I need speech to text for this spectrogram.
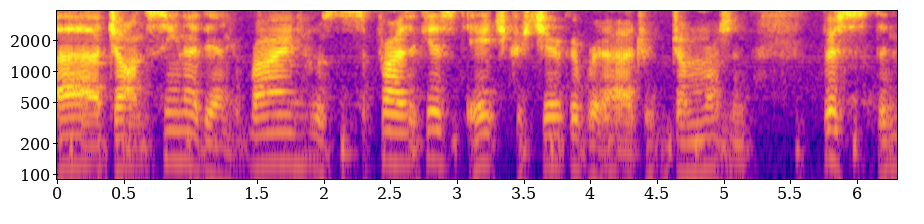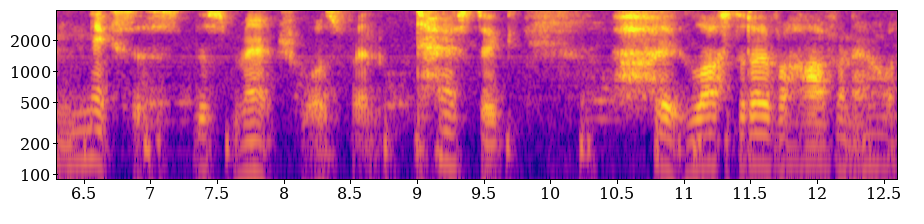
uh, John Cena, Daniel Bryan, who was the surprise guest, Edge, Chris Jericho, Bret Hart, John Morrison versus the Nexus. This match was fantastic. It lasted over half an hour,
